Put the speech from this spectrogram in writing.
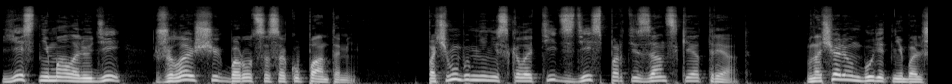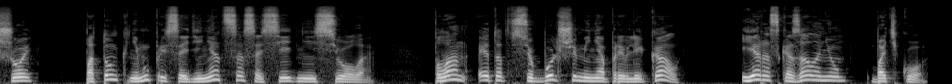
есть немало людей, желающих бороться с оккупантами. Почему бы мне не сколотить здесь партизанский отряд? Вначале он будет небольшой, потом к нему присоединятся соседние села. План этот все больше меня привлекал, и я рассказал о нем Батько.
